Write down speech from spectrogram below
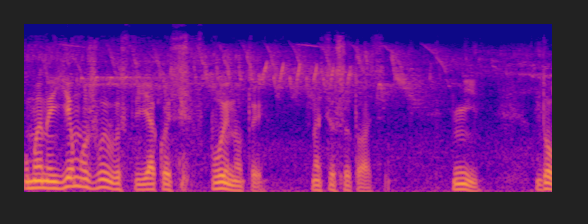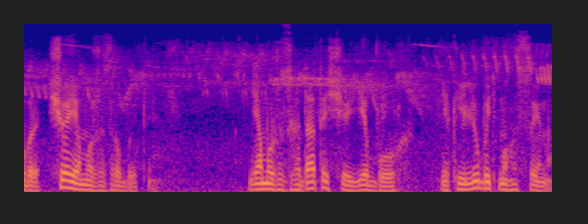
У мене є можливості якось вплинути на цю ситуацію? Ні. Добре, що я можу зробити? Я можу згадати, що є Бог, який любить мого сина.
